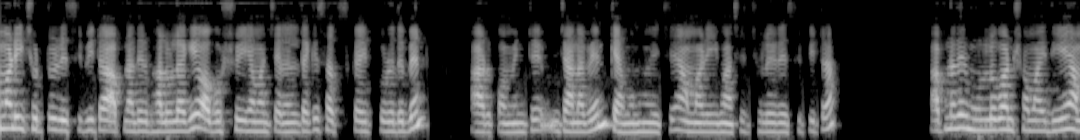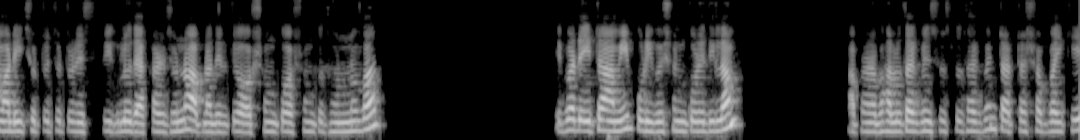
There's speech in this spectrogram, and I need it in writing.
আমার এই ছোট্ট রেসিপিটা আপনাদের ভালো লাগে, অবশ্যই আমার চ্যানেলটাকে সাবস্ক্রাইব করে দেবেন। আর কমেন্টে জানাবেন কেমন হয়েছে আমার এই মাছের ঝোলের রেসিপিটা আপনাদের মূল্যবান সময় দিয়ে আমার এই ছোট্ট ছোট্ট রেসিপিগুলো দেখার জন্য আপনাদেরকে অসংখ্য অসংখ্য ধন্যবাদ। এবার এটা আমি পরিবেশন করে দিলাম। আপনারা ভালো থাকবেন, সুস্থ থাকবেন। টাটা সবাইকে।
